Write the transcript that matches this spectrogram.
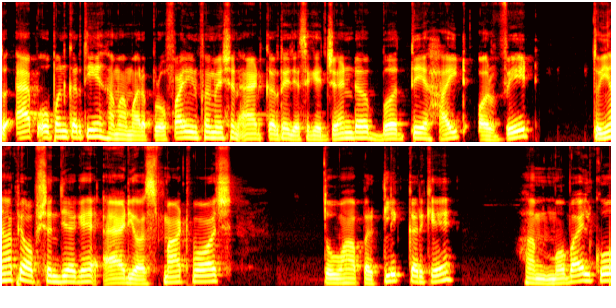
तो ऐप ओपन करती है, हम हमारा प्रोफ़ाइल इन्फॉर्मेशन ऐड करते हैं, जैसे कि जेंडर बर्थडे हाइट और वेट तो यहाँ पे ऑप्शन दिया गया है ऐड योर स्मार्ट वॉच तो वहाँ पर क्लिक करके हम मोबाइल को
